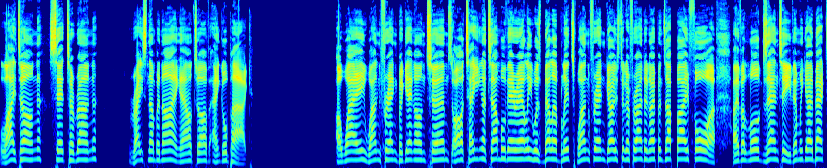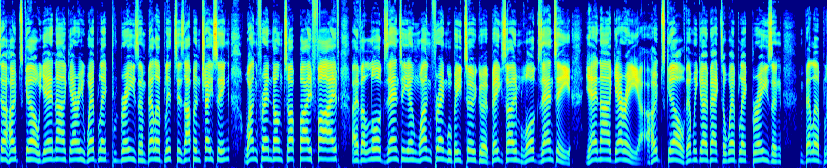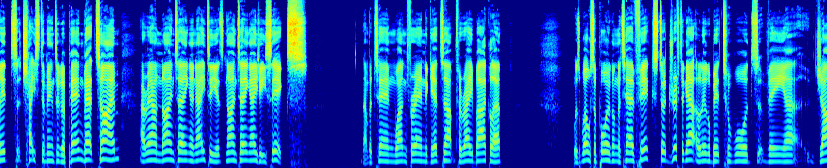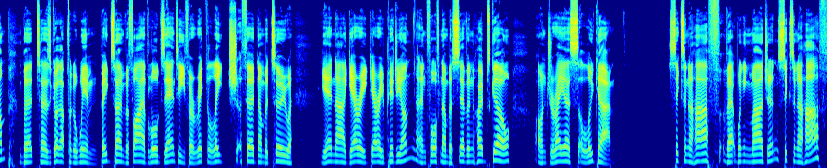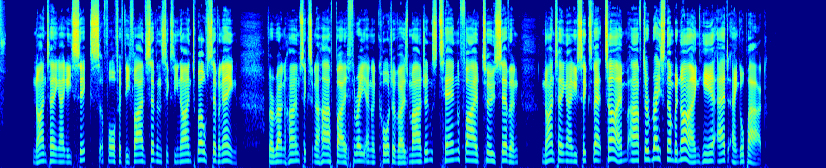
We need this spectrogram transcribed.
Lightong set to run. Race number nine out of Angle Park. Away, Wang Friend began on terms. Oh, taking a tumble there early was Bella Blitz. Wang Friend goes to the front and opens up by four over Lord Zanti. Then we go back to Hope's Girl. Yeah, nah, Gary, Webleg Breeze, and Bella Blitz is up and chasing. Wang Friend on top by five over Lord Zanti, and Wang Friend will be too good. Beaks home Lord Zanti. Yeah, nah, Gary, Hope's Girl. Then we go back to Webleg Breeze, and Bella Blitz chased him into the pang that time around 1980. It's 1986. Number 10, One Friend gets up for Ray Barkler. Was well supported on the tab fixed, drifted out a little bit towards the uh, jump, but has got up for the win. Beats home for five, Lord Zanti for Rick Leach. Third, number two, Yeah Nah Gary, Gary Pigeon. And fourth, number seven, Hope's Girl, Andreas Luca. Six and a half, that winning margin, six and a half. 1986, 455, 769, 1217 for run home, six and a half by three and a quarter of those margins, 10, 5, 2, 7, 1986 that time after race number nine here at Angle Park.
